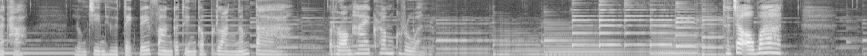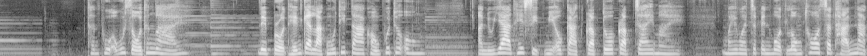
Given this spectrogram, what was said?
นะคะ หลวงจีนฮือเต็กได้ฟังก็ถึงกับหลั่งน้ำตา ร้องไห้คร่ำครวญท่านเจ้าอาวาสท่านผู้อาวุโสทั้งหลาย ได้โปรดเห็นแก่หลักมุทิตาของพุทธองค์ อนุญาตให้สิทธิ์มีโอกาสกลับตัวกลับใจใหม่ ไม่ว่าจะเป็นบทลงโทษสถานหนัก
